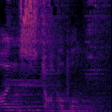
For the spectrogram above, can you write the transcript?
Unstoppable.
